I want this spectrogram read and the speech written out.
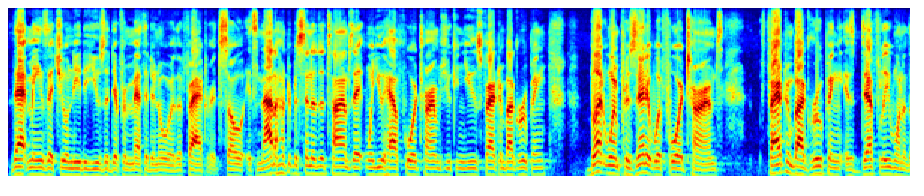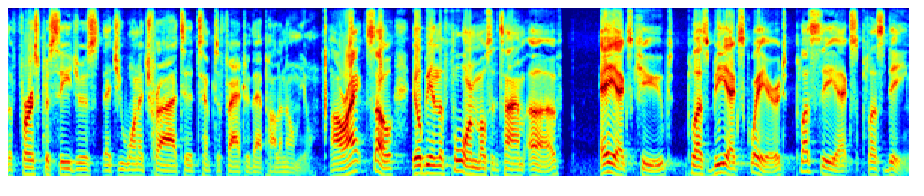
that means that you'll need to use a different method in order to factor it. So it's not 100% of the times that when you have four terms you can use factoring by grouping, but when presented with four terms, factoring by grouping is definitely one of the first procedures that you want to try to attempt to factor that polynomial. All right, so it'll be in the form most of the time of ax cubed plus bx squared plus cx plus d.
